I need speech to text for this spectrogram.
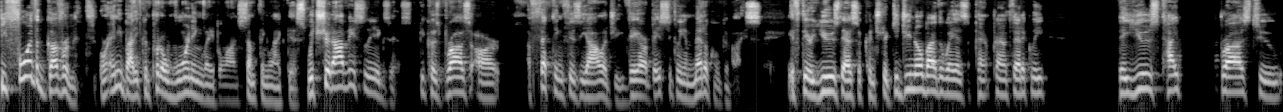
Before the government or anybody can put a warning label on something like this, which should obviously exist because bras are affecting physiology, they are basically a medical device if they're used as a constrict. Did you know, by the way, as parenthetically, they use tight bras to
